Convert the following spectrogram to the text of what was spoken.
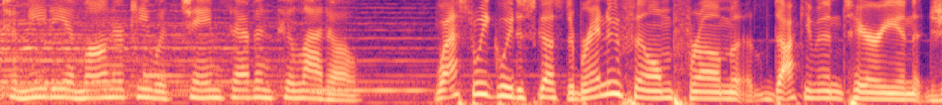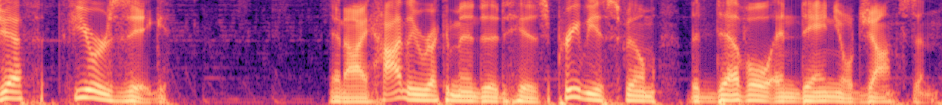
to Media Monarchy with James Evan Pilato. Last week we discussed a brand new film from documentarian Jeff Feuerzeig. And I highly recommended his previous film, The Devil and Daniel Johnston,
